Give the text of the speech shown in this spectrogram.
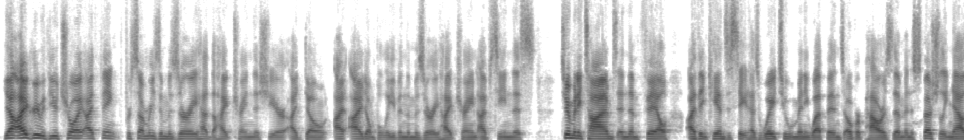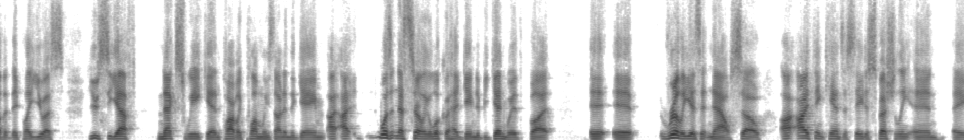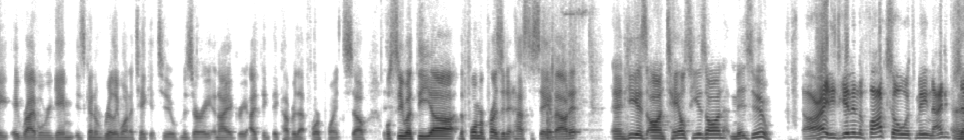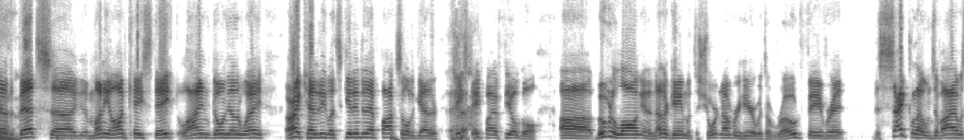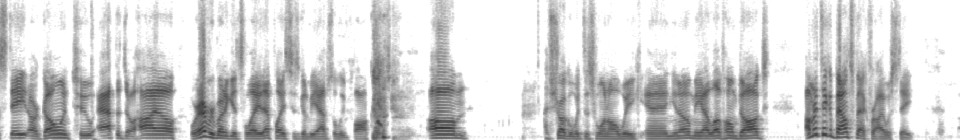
Yeah, I agree with you, Troy. I think for some reason Missouri had the hype train this year. I don't. I I don't believe in the Missouri hype train. I've seen this too many times and them fail. I think Kansas State has way too many weapons, overpowers them, and especially now that they play US UCF next week, and probably Plumlee's not in the game. I, I wasn't necessarily a look ahead game to begin with, but it it really isn't now. So I, I think Kansas State, especially in a, a rivalry game, is going to really want to take it to Missouri, and I agree. I think they cover that four points. So we'll see what the uh, the former president has to say about it. And he is on tails. He is on Mizzou. All right, he's getting in the foxhole with me. Ninety percent of the bets, uh, money on K State, line going the other way. All right, Kennedy, let's get into that foxhole together. K State by a field goal. Uh, moving along in another game with the short number here with a road favorite. The Cyclones of Iowa State are going to Athens, Ohio, where everybody gets laid. That place is going to be absolutely bonkers. Um, I've struggled with this one all week, and you know me, I love home dogs. I'm going to take a bounce back for Iowa State.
